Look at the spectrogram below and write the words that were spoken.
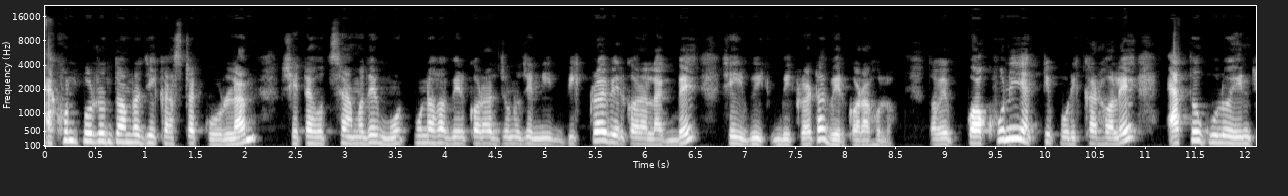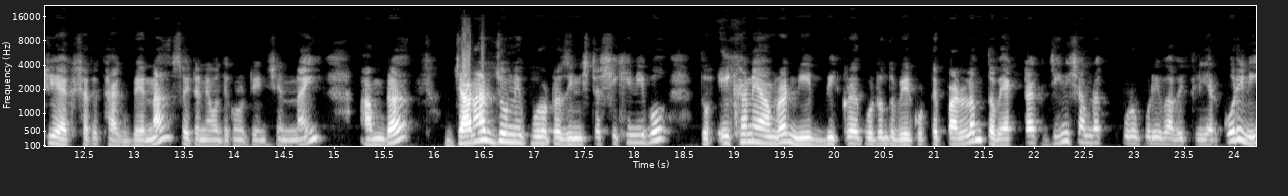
এখন পর্যন্ত আমরা যে কাজটা করলাম, সেটা হচ্ছে আমাদের মোট মুনাফা বের করার জন্য যে বিক্রয় বের করা লাগবে, সেই বিক্রয়টা বের করা হলো। তবে কখনই একটি পরীক্ষার হলে এতগুলো এন্ট্রি একসাথে থাকবে না সো এটা নিয়ে আমাদের কোনো টেনশন নাই। আমরা জানার জন্য পুরোটা জিনিসটা শিখে নিব। তো এখানে আমরা নিট বিক্রয় পর্যন্ত বের করতে পারলাম। তবে একটা জিনিস আমরা পুরোপুরিভাবে ক্লিয়ার করিনি,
